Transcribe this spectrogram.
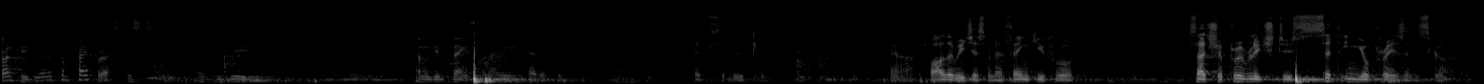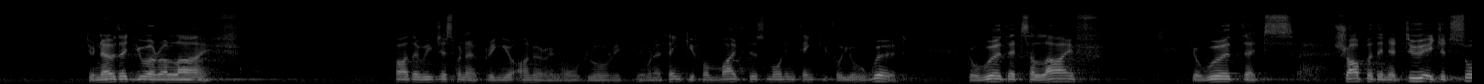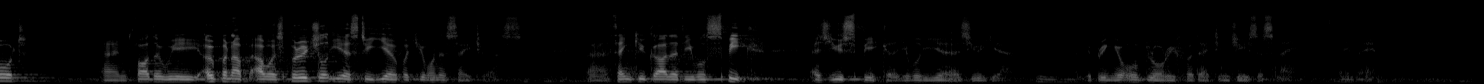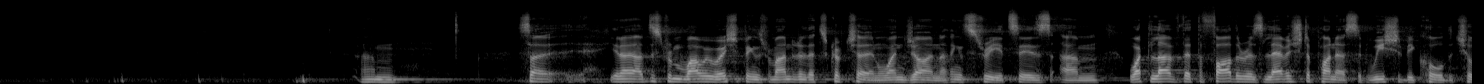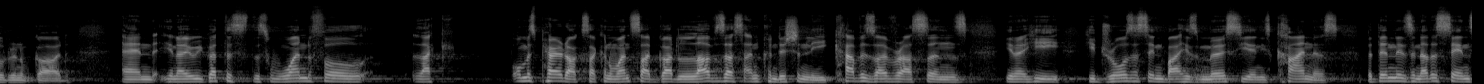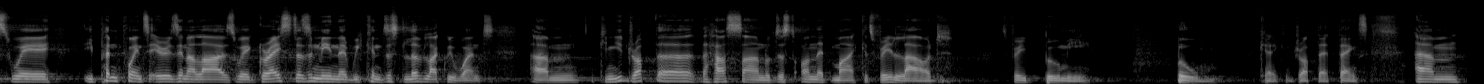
Franco, do you want to come pray for us? Just as we do, just, just come and give thanks. I know we've had it, but. Absolutely. Father, we just want to thank you for such a privilege to sit in your presence, God, to know that you are alive. Father, we just want to bring you honor and all glory. We want to thank you for Mike this morning. Thank you for your word, your word that's alive, your word that's uh, sharper than a two edged sword. And Father, we open up our spiritual ears to hear what you want to say to us. Uh, thank you, God, that He will speak as you speak, that you will hear as you hear. We bring you all glory for that in Jesus' name. Amen. Um, so, you know, I just while we are worshiping, I was reminded of that scripture in 1 John, I think it's 3. It says, um, What love that the Father has lavished upon us that we should be called the children of God. And, you know, we've got this, this wonderful, like, almost paradox. Like on one side, God loves us unconditionally, covers over our sins. You know, he, he draws us in by His mercy and His kindness. But then there's another sense where He pinpoints areas in our lives where grace doesn't mean that we can just live like we want. Um, can you drop the, the house sound or just on that mic? It's very loud, it's very boomy. Boom. Okay, you can drop that. Thanks. Um,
